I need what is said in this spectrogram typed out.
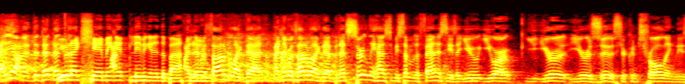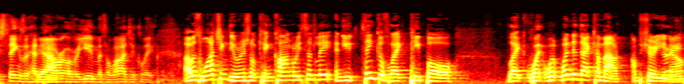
I- yeah, that, that, that, You're like shaming it, leaving it in the bathroom. I bathroom. never thought of it like that. I never thought of it like that. But that certainly has to be some of the fantasies that you you are you're you're Zeus. You're controlling these things that had Yeah. power over you mythologically. I was watching the original King Kong recently, and you think of like people, like when, when, when did that come out? I'm sure you know.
